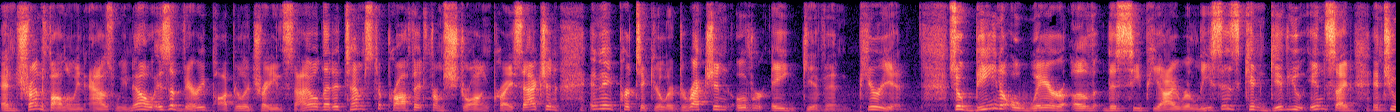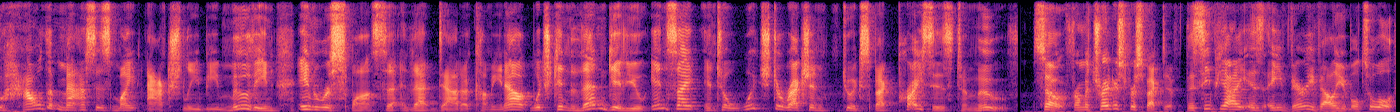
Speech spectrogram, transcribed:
And trend following, as we know, is a very popular trading style that attempts to profit from strong price action in a particular direction over a given period. So being aware of the CPI releases can give you insight into how the masses might actually be moving in response to that data coming out, which can then give you insight into which direction to expect prices to move. So, from a trader's perspective, the CPI is a very valuable tool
